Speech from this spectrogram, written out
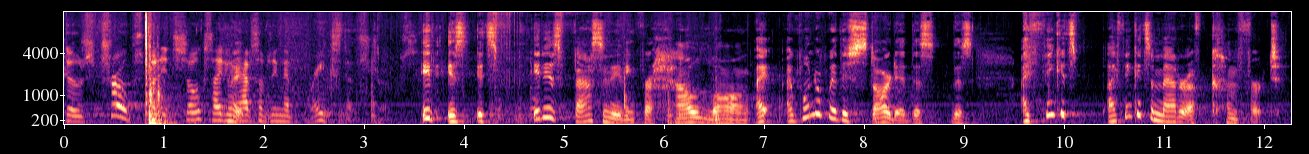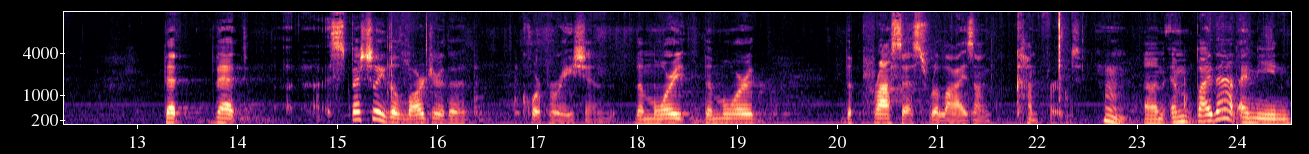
those tropes, but it's so exciting Right. to have something that breaks those tropes. It is it's it is fascinating for how long. I, I wonder where this started. This this I think it's I think it's a matter of comfort. That that especially the larger the corporation, the more the more the process relies on comfort. Um, and by that I mean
